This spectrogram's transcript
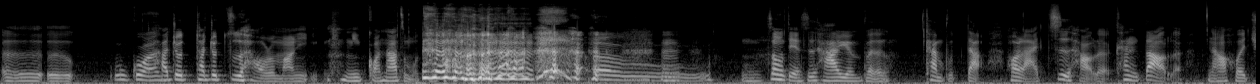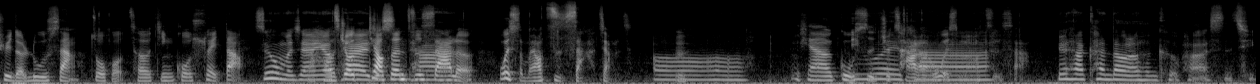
呃呃，无关。他就他就治好了嘛，你你管他怎么治好？哦，嗯，重点是他原本看不到，后来治好了，看到了，然后回去的路上坐火车经过隧道，所以我们现在要就跳身自杀了。为什么要自杀？这样子？哦、嗯，你现在的故事就差了，为什么要自杀？因为他看到了很可怕的事情。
